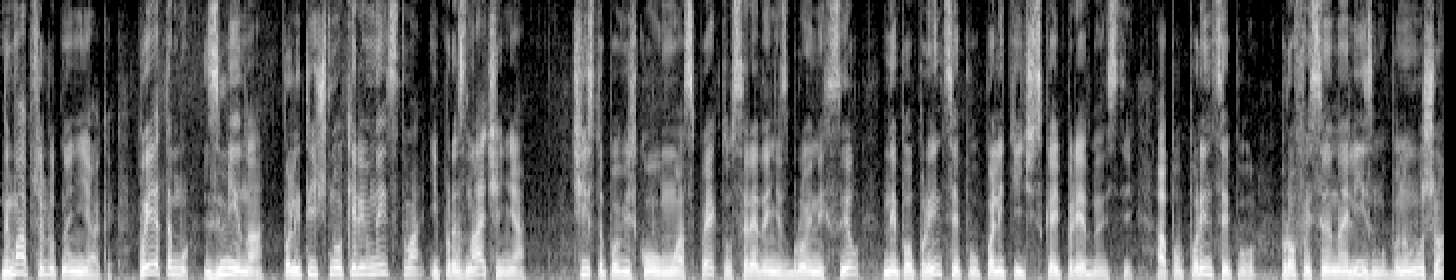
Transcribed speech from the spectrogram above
Нема абсолютно ніяких. Тому зміна політичного керівництва і призначення чисто по військовому аспекту всередині Збройних сил не по принципу політичної преданості, а по принципу професіоналізму. Бо Тому що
